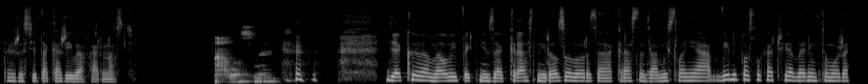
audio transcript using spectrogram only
Takže ste taká živá farnosť. Áno, sme. Ďakujem vám veľmi pekne za krásny rozhovor, za krásne zamyslenia. Milí posluchači, ja verím tomu, že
